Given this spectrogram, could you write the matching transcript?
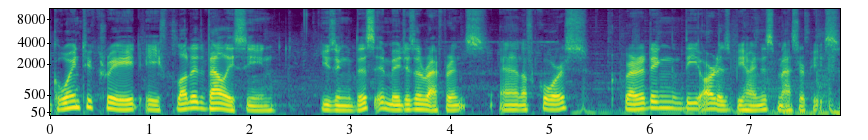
going to create a flooded valley scene using this image as a reference and of course crediting the artist behind this masterpiece.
